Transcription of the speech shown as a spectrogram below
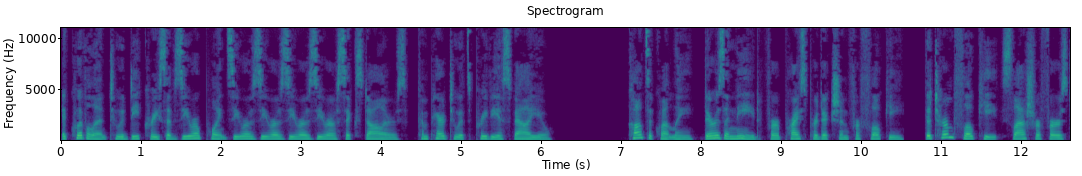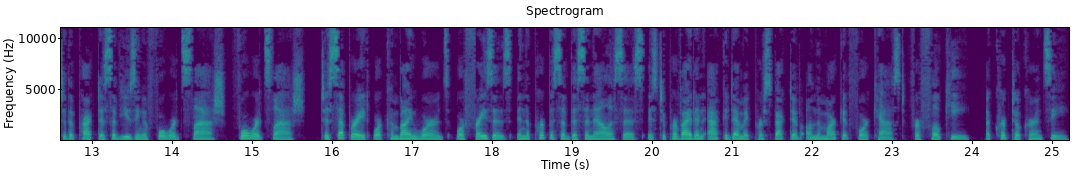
equivalent to a decrease of $0.00006 compared to its previous value. Consequently, there is a need for a price prediction for Floki. The term Floki slash refers to the practice of using a forward slash, forward slash, to separate or combine words or phrases in the purpose of this analysis is to provide an academic perspective on the market forecast for Floki, a cryptocurrency.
